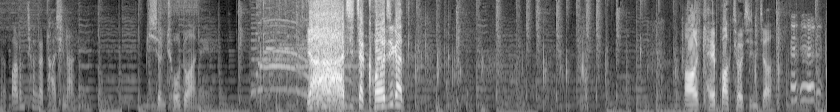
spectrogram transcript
나 빠른 참가 다신 안 해. 미션 줘도 안 해. 야 진짜 거지같. 아 개빡쳐 진짜.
